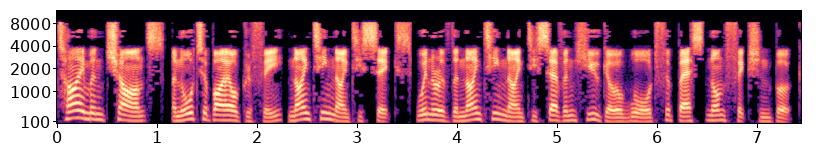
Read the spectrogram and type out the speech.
Time and Chance, an autobiography 1996 winner of the 1997 Hugo Award for Best Nonfiction Book.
